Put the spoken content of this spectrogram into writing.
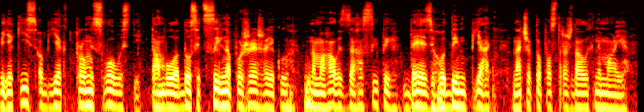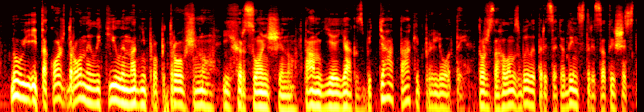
в якийсь об'єкт промисловості. Там була досить сильна пожежа, яку намагались загасити десь годин 5. Начебто постраждалих немає. Ну і також дрони летіли на Дніпропетровщину і Херсонщину. Там є як збиття, так і прильоти. Тож загалом збили 31 з 36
